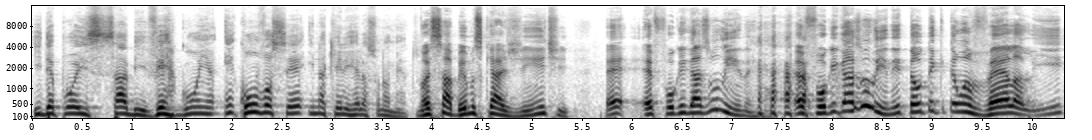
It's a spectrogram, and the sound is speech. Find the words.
e depois, sabe, vergonha em- com você e naquele relacionamento. Nós sabemos que a gente é, é fogo e gasolina. irmão. É fogo e gasolina. Então tem que ter uma vela ali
